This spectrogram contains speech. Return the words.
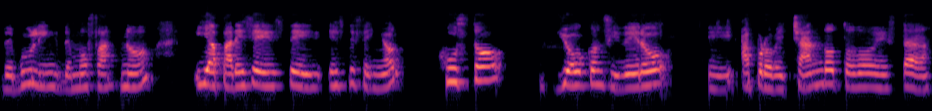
de bullying, de mofa, ¿no? Y aparece este, este señor, justo yo considero eh, aprovechando toda esta,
